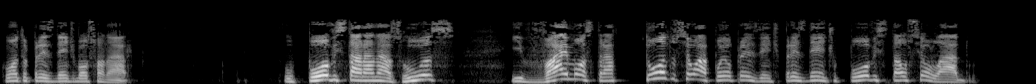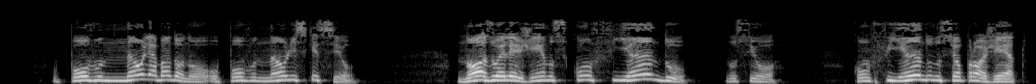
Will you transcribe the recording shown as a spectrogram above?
contra o presidente Bolsonaro. O povo estará nas ruas e vai mostrar todo o seu apoio ao presidente. Presidente, o povo está ao seu lado. O povo não lhe abandonou, o povo não lhe esqueceu. Nós o elegemos confiando no Senhor, confiando no seu projeto,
